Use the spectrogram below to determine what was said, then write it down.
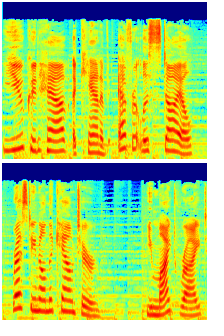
You could have a can of effortless style resting on the counter. You might write,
